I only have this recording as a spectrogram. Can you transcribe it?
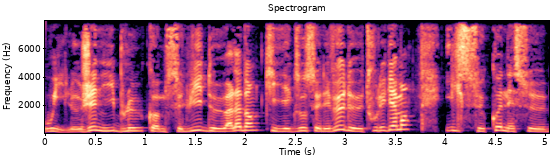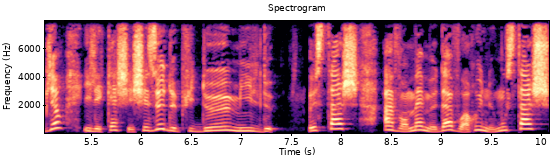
Oui, le génie bleu, comme celui de Aladdin, qui exauce les vœux de tous les gamins. Ils se connaissent bien, il est caché chez eux depuis 2002. Eustache, avant même d'avoir une moustache,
